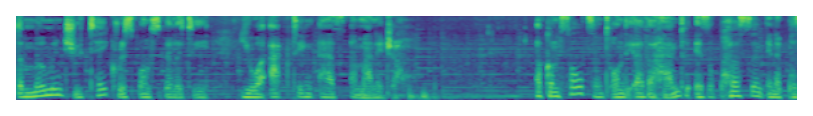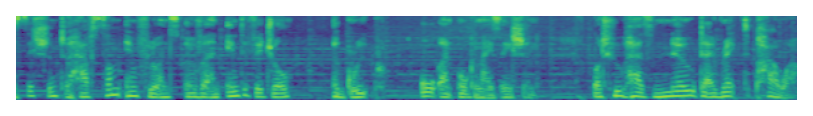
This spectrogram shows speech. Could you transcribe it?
The moment you take responsibility, you are acting as a manager. A consultant, on the other hand, is a person in a position to have some influence over an individual, a group, or an organization, but who has no direct power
